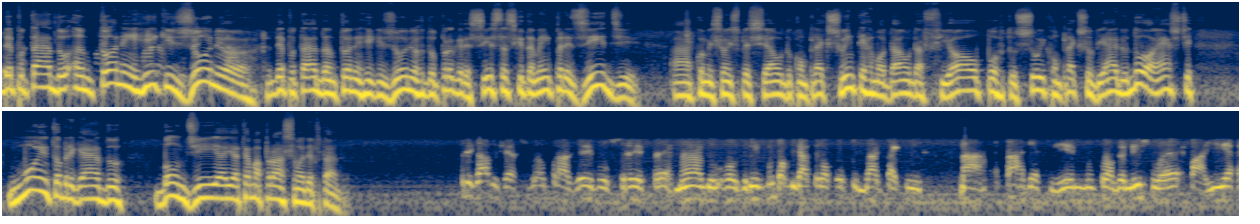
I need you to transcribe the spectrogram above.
Deputado Antônio Henrique Júnior, deputado Antônio Henrique Júnior do Progressistas, que também preside a comissão especial do Complexo Intermodal da FIOL, Porto Sul e Complexo Viário do Oeste. Muito obrigado, bom dia e até uma próxima, deputado. Obrigado, Jefferson. É um prazer você, Fernando, Rodrigo. Muito obrigado pela oportunidade de estar aqui na Tarde FM, no programa Isto é Bahia,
